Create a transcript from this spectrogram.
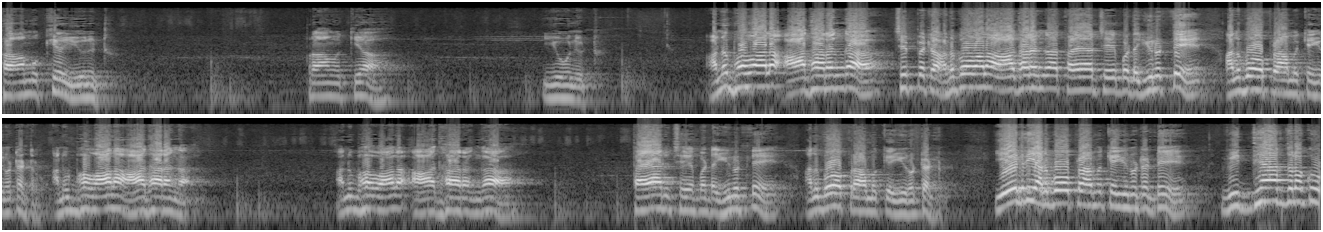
ప్రాముఖ్య యూనిట్. ప్రాముఖ్య యూనిట్. అనుభవాల ఆధారంగా చెప్పేట అనుభవాల ఆధారంగా తయారు చేయబడ్డ యూనిట్నే అనుభవ ప్రాముఖ్య యూనిట్ అంటారు. అనుభవాల ఆధారంగా. అనుభవాల ఆధారంగా తయారు చేయబడ్డ యూనిట్నే అనుభవ ప్రాముఖ్య యూనిట్ అంటారు. ఏంటిది అనుభవ ప్రాముఖ్య యూనిట్ అంటే? విద్యార్థులకు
